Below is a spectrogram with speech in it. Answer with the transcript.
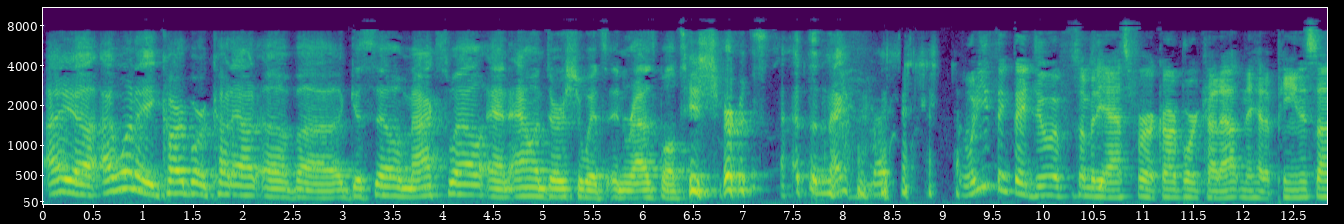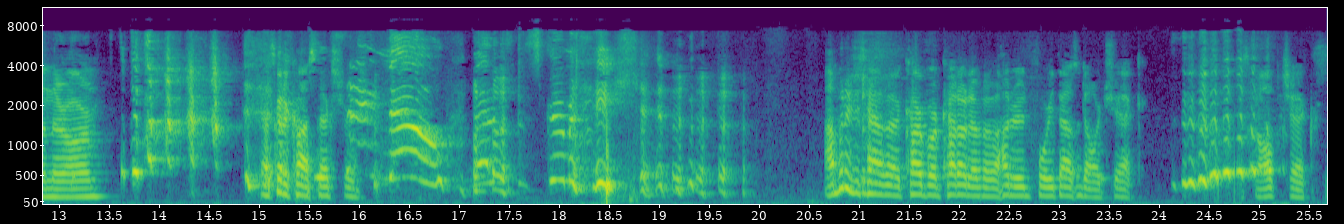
I uh, I want a cardboard cutout of uh, Ghislaine Maxwell and Alan Dershowitz in Razzball t-shirts at the next match. What do you think they'd do if somebody asked for a cardboard cutout and they had a penis on their arm? that's gonna cost extra. No, that is discrimination. I'm gonna just have a cardboard cutout of a hundred forty thousand dollar check. Golf checks.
